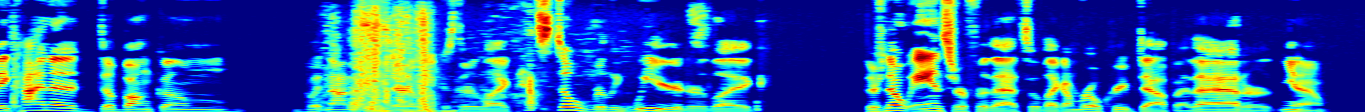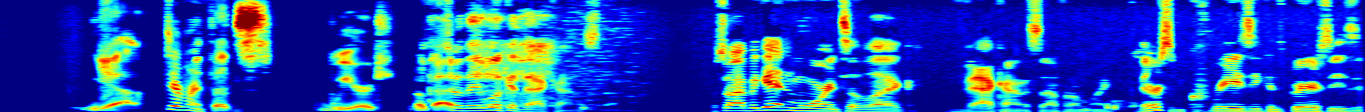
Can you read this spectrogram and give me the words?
they kind of debunk them, but not necessarily because they're like, that's still really weird, or like, there's no answer for that. So, like, I'm real creeped out by that, or, you know, Yeah, different things. that's weird. Okay. So, they look at that kind of stuff. So, I've been getting more into like that kind of stuff, and I'm like, there's some crazy conspiracies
